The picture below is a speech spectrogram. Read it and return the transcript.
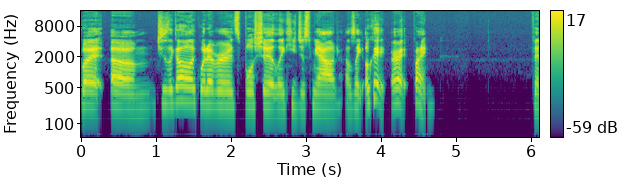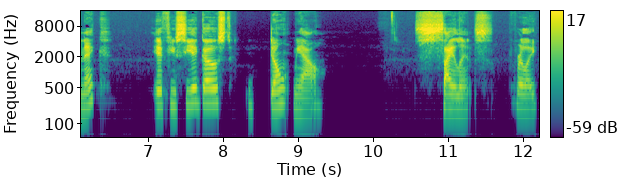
but um, she's like, "Oh, like whatever, it's bullshit." Like he just meowed. I was like, "Okay, all right, fine." Finnick, if you see a ghost, don't meow silence for like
